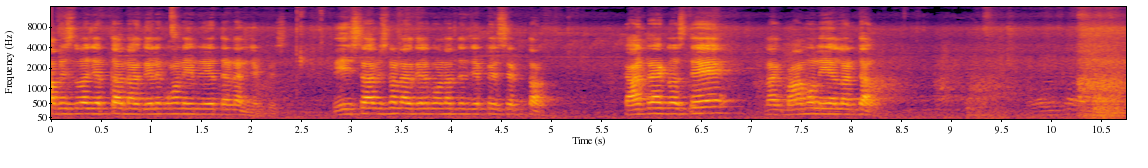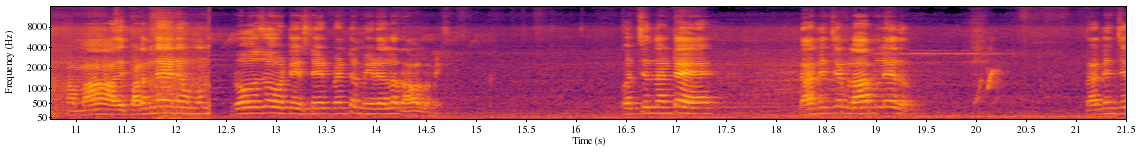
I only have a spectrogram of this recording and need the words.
ఆఫీసులో చెప్తావు నాకు తెలియకుండా ఏం చేయొద్దండి అని చెప్పేసి. రిజిస్టర్ ఆఫీస్లో నాకు తెలియకుండా వద్దని చెప్పేసి చెప్తావు. కాంట్రాక్ట్ వస్తే నాకు మామూలు వేయాలంటావు అమ్మా అది పడందే అంటే ముందు రోజు ఒకటి స్టేట్మెంట్ మీడియాలో రావాలి మీకు. వచ్చిందంటే దాని నుంచి ఏం లాభం లేదు. దాని నుంచి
